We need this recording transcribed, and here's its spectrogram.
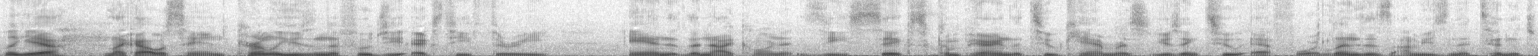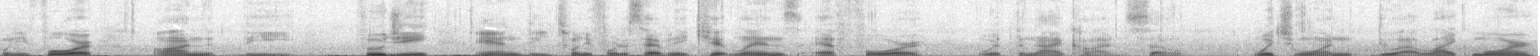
But yeah, like I was saying, currently using the Fuji X-T3 and the Nikon Z6, comparing the two cameras using two f4 lenses. I'm using the 10 to 24 on the Fuji and the 24 to 70 kit lens f4 with the Nikon. So which one do I like more?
